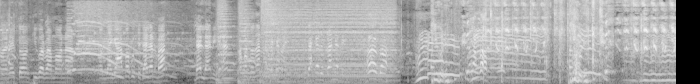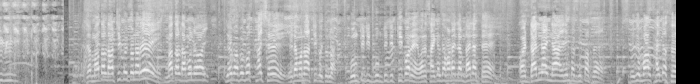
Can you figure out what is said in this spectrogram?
মানে কি করবা মনা? জায়গা আব্বা কইছে ডাইলান বার ডাইল দানি হ্যাঁ আব্বা তো জান না নাই চাক্কা তো জানা নেই হ্যাঁ যা যে মাতালটা ঠিক হইতো না রে মাতালটা মনে হয় যেভাবে মদ খাইছে এটা মনে হয় ঠিক হইতো না বুম টিটিট বুম টিটিট কি করে ওরে সাইকেল দিয়ে ফাটাইলাম ডাইল আনতে ওই ডাইল নাই না এখানটা গুতাছে এই যে মাল খাইতেছে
